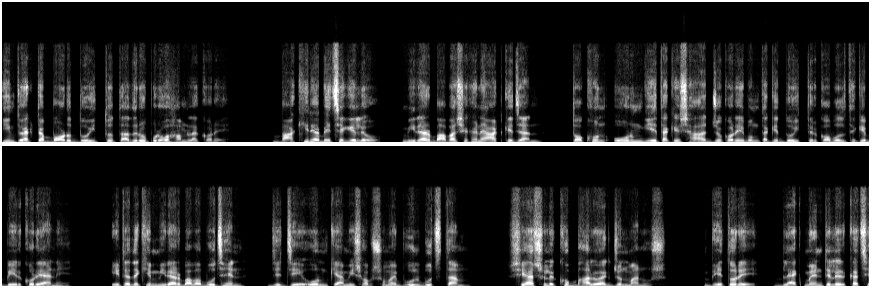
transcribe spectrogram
কিন্তু একটা বড় দৈত্য তাদের ওপরেও হামলা করে। বাকিরা বেঁচে গেলেও, মীরার বাবা সেখানে আটকে যান। তখন ওর্ম গিয়ে তাকে সাহায্য করে এবং তাকে দৈত্যের কবল থেকে বের করে আনে। এটা দেখে মীরার বাবা বোঝেন যে যে ওর্মকে আমি সবসময় ভুল বুঝতাম, সে আসলে খুব ভালো একজন মানুষ। ভেতরে, ব্ল্যাক ম্যান্টেলের কাছে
